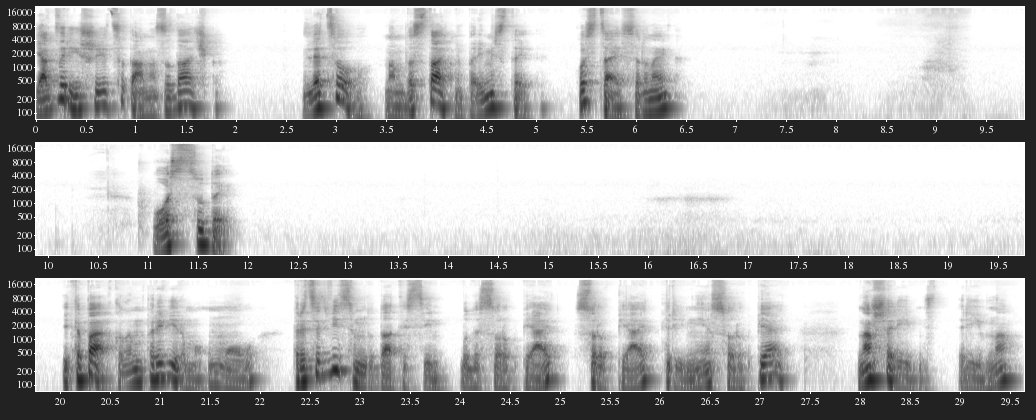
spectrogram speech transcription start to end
Як вирішується дана задачка? Для цього нам достатньо перемістити ось цей сирник. Ось сюди. І тепер, коли ми перевіримо умову, 38 додати 7 буде 45, 45 дорівнює 45. Наша рівність рівна,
